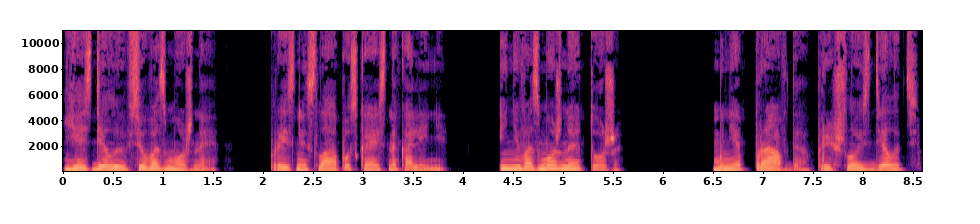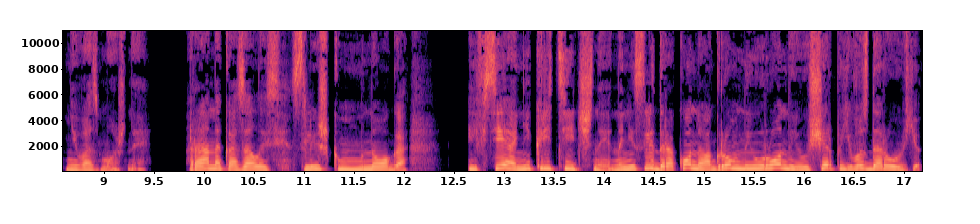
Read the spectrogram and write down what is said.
«Я сделаю все возможное», — произнесла, опускаясь на колени. «И невозможное тоже». Мне правда пришлось сделать невозможное. Ран оказалось слишком много, и все они критичные, нанесли дракону огромный урон и ущерб его здоровью.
